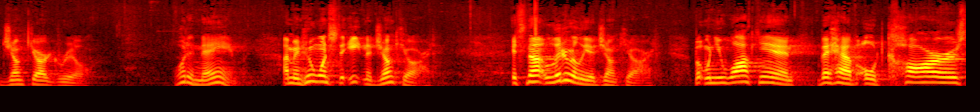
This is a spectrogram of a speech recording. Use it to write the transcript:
Junkyard Grill. What a name. I mean, who wants to eat in a junkyard? It's not literally a junkyard. But when you walk in, they have old cars,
